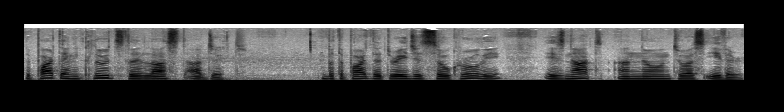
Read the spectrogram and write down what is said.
the part that includes the lost object. But the part that rages so cruelly is not unknown to us either.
